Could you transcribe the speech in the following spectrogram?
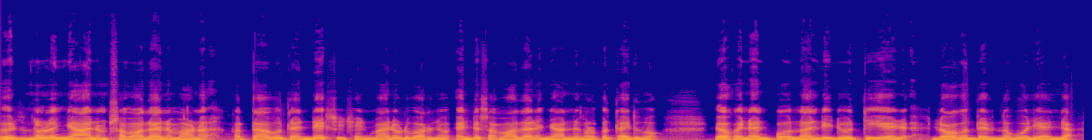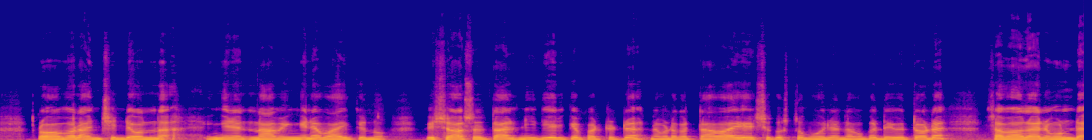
ഉയർത്തുന്നുള്ള ജ്ഞാനം സമാധാനമാണ്. കർത്താവ് തന്റെ ശിഷ്യന്മാരോട് പറഞ്ഞു എന്റെ സമാധാനം ഞാൻ നിങ്ങൾക്ക് തരുന്നു. യോഹനാൻ പതിനാലിന്റെ ഇരുപത്തിയേഴ്. ലോകം തരുന്ന പോലെയല്ല. റോമർ അഞ്ചിന്റെ ഒന്ന്. ഇങ്ങനെ നാം ഇങ്ങനെ വായിക്കുന്നു. വിശ്വാസത്താൽ നീതീകരിക്കപ്പെട്ടിട്ട് നമ്മുടെ കർത്താവായ യേശുക്രിസ്തു മൂലം നമുക്ക് ദൈവത്തോട് സമാധാനമുണ്ട്.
